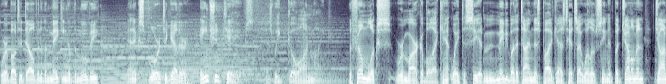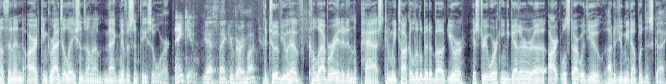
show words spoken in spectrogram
We're about to delve into the making of the movie and explore together ancient caves as we go on Mike. The film looks remarkable. I can't wait to see it. Maybe by the time this podcast hits, I will have seen it. But, gentlemen, Jonathan and Art, congratulations on a magnificent piece of work. Thank you. Yes, thank you very much. The two of you have collaborated in the past. Can we talk a little bit about your history working together? Uh, Art, we'll start with you. How did you meet up with this guy?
